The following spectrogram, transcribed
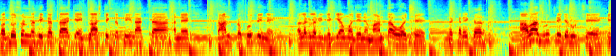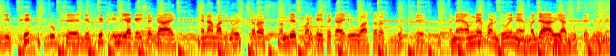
પ્રદૂષણ નથી કરતા, ક્યાંય પ્લાસ્ટિક નથી નાખતા અને શાંત પ્રકૃતિને અલગ અલગ જગ્યાઓમાં જઈને માણતા હોય છે. એટલે ખરેખર આવા ગ્રુપની જરૂર છે કે જે ફિટ ગ્રુપ છે, જે ફિટ ઇન્ડિયા કહી શકાય. એના માટેનો એક સરસ સંદેશ પણ કહી શકાય એવું આ સરસ ગ્રુપ છે. અને અમને પણ જોઈને મજા આવી આ ગ્રુપને જોઈને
